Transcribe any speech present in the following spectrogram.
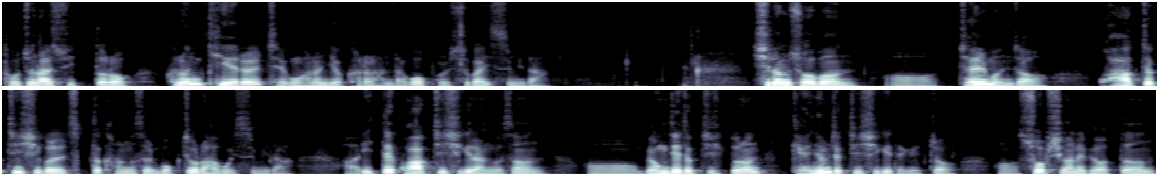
도전할 수 있도록 그런 기회를 제공하는 역할을 한다고 볼 수가 있습니다. 실험 수업은 어, 제일 먼저 과학적 지식을 습득하는 것을 목적으로 하고 있습니다. 아, 이때 과학 지식이라는 것은 어, 명제적 지식 또는 개념적 지식이 되겠죠. 어, 수업 시간에 배웠던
